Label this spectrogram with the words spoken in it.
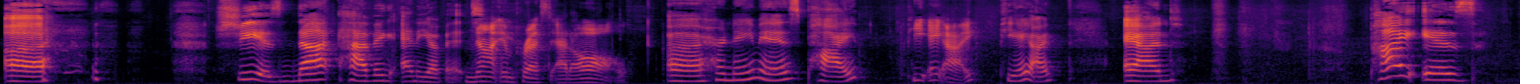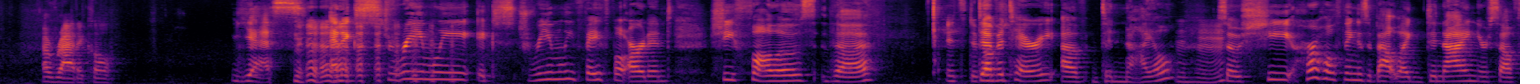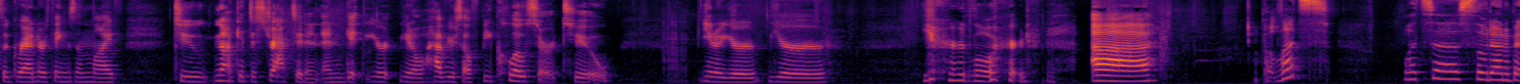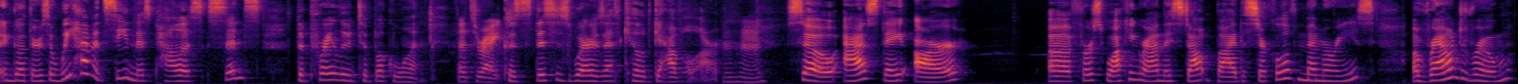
uh, she is not having any of it. not impressed at all. Uh, her name is Pai, p-a-i P A I, and Pai is a radical Yes, an extremely, extremely faithful ardent. She follows the it's devotary of denial. So she, her whole thing is about like denying yourself the grander things in life to not get distracted and, and get your, you know, have yourself be closer to, you know, your your your Lord. Uh, but let's let's uh slow down a bit and go through. So we haven't seen this palace since the prelude to book one that's right because this is where Szeth killed Gavilar. So as they are uh, first walking around, they stop by the Circle of Memories, a round room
